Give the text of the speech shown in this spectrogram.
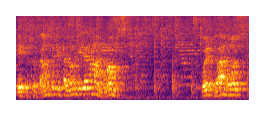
Eso, tratamos de que el talón llegue a la mano, vamos. Fuerte, vamos.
